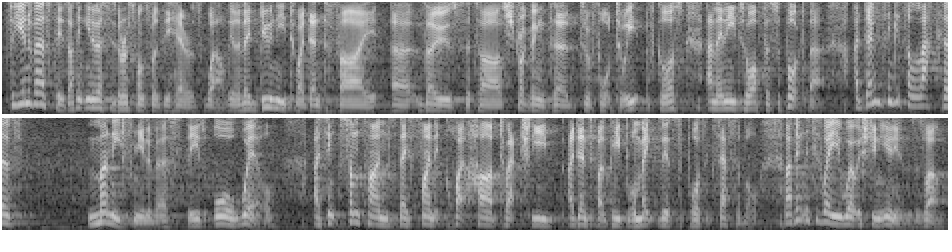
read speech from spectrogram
for universities, I think universities have got a responsibility here as well. You know, they do need to identify uh, those that are struggling to, to afford to eat, of course, and they need to offer support to that. I don't think it's a lack of money from universities or will. I think sometimes they find it quite hard to actually identify the people or make the support accessible. And I think this is where you work with student unions as well,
